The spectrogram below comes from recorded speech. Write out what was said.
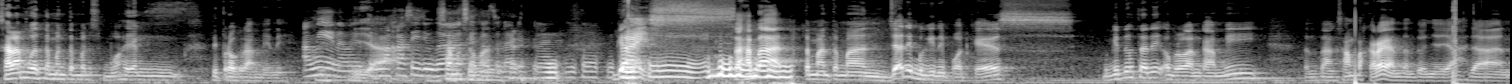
Salam buat teman-teman semua yang di program ini. Amin, amin. Iya. Terima kasih juga Sama-sama. sudah dipilih untuk bikin Guys, ini. sahabat, teman-teman, jadi begini podcast. Begitu tadi obrolan kami tentang sampah keren tentunya ya dan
